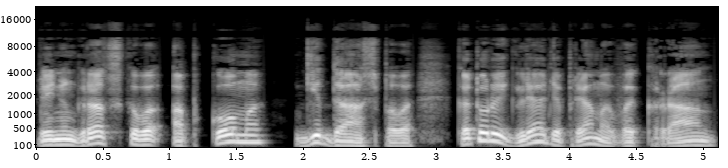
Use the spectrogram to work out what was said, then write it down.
ленинградского обкома Гидаспова, который, глядя прямо в экран,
